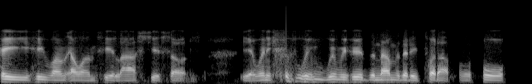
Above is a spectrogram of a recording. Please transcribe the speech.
he he won LMs here last year, so it's yeah. When he when when we heard the number that he put up for four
